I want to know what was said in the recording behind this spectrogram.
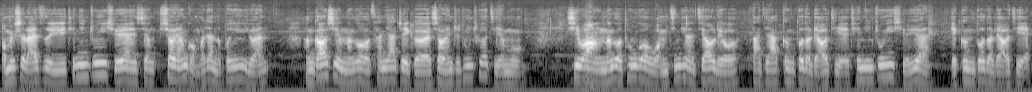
我们是来自于天津中医学院校校园广播站的播音员，很高兴能够参加这个校园直通车节目，希望能够通过我们今天的交流，大家更多的了解天津中医学院，也更多的了解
